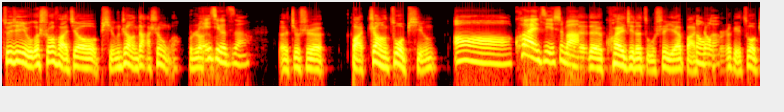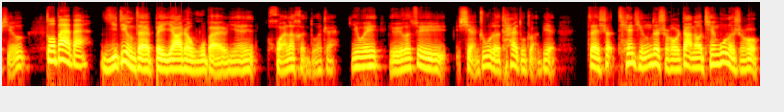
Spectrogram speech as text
最近有个说法叫平账大圣嘛，不知道哪几个字啊？呃，就是把账做平。哦，会计是吧？对对，会计的祖师爷把账本给做平，多拜拜。一定在被压着五百年还了很多债，因为有一个最显著的态度转变，在上天庭的时候，大闹天宫的时候，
